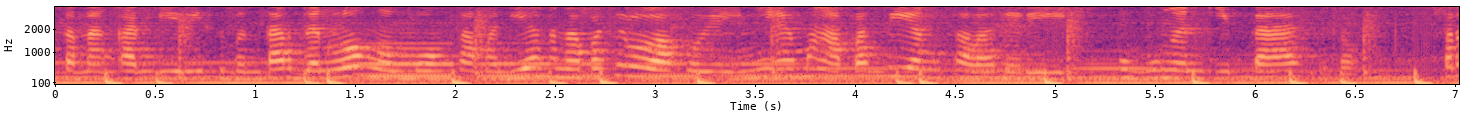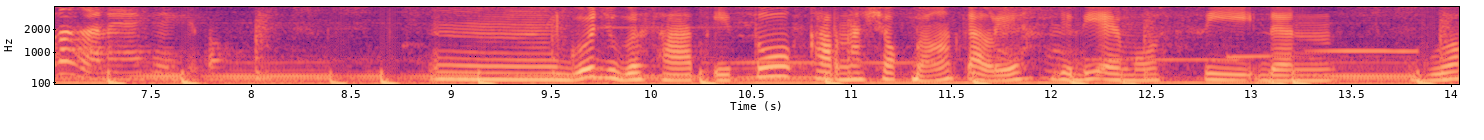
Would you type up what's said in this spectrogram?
tenangkan diri sebentar dan lo ngomong sama dia kenapa sih lo lakuin ini? Emang apa sih yang salah dari hubungan kita gitu? Pernah nggak nanya kayak gitu? hmm, gue juga saat itu karena shock banget kali ya jadi emosi dan gue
